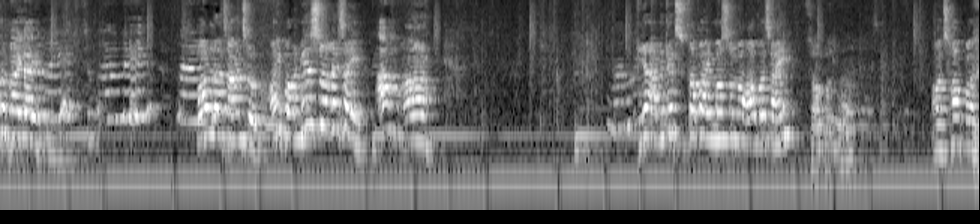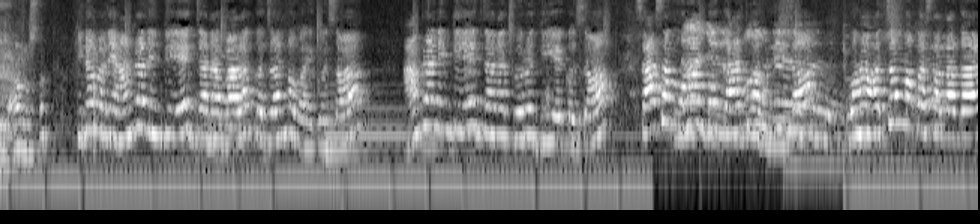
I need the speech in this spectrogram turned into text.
तपाईँलाई पढ्न चाहन्छु। अनि परमेश्वरले चाहिँ यहाँ हामी देख्छौँ तपाईँ मसँग अब चाहिँ छ पद आउनुहोस् त। किनभने हाम्रा निम्ति एकजना बालकको जन्म भएको छ। हाम्रा निम्ति एकजना छोरो दिएको छ। शासन उहाँको काजमा हुनेछ। उहाँ अचम्मका सल्लाहकार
